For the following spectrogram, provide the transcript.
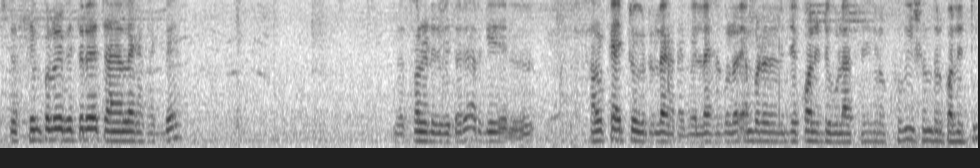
এটা সিম্পলের ভিতরে চায়না লেখা থাকবে। সলিডের ভিতরে, আর কি হালকা একটু একটু লেখা থাকবে। লেখাগুলোর এমব্রয়ডারির যে কোয়ালিটিগুলো আছে এগুলো খুবই সুন্দর কোয়ালিটি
